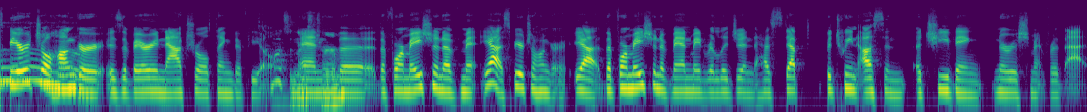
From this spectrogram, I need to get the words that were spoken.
spiritual Oh. hunger is a very natural thing to feel Oh, that's a nice and term. the the formation of ma- yeah spiritual hunger yeah the formation of man-made religion has stepped between us and achieving nourishment for that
